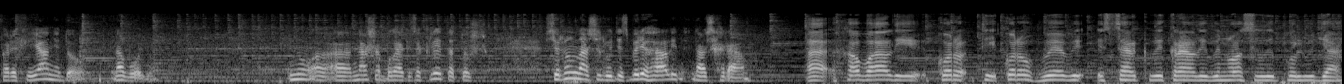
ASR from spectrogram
парафіяни до, на волю. Ну, а, наша була як закрита, тож все одно наші люди зберігали наш храм. а ховали коро, ті корогви з церкви крали, виносили по людях,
